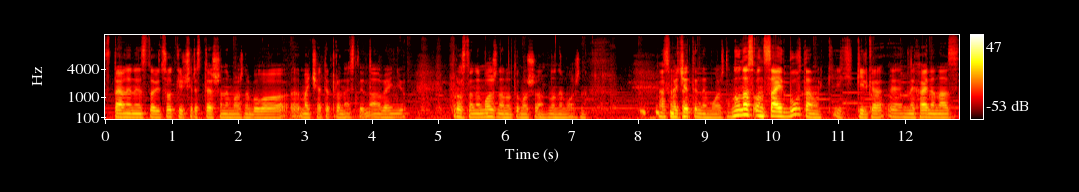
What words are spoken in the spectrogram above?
впевнений на 100% через те, що не можна було е, мачети пронести на веню. Просто не можна, ну тому що ну, не можна. А, Смачити не можна. Ну, у нас онсайт був там кілька, е, нехай на нас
